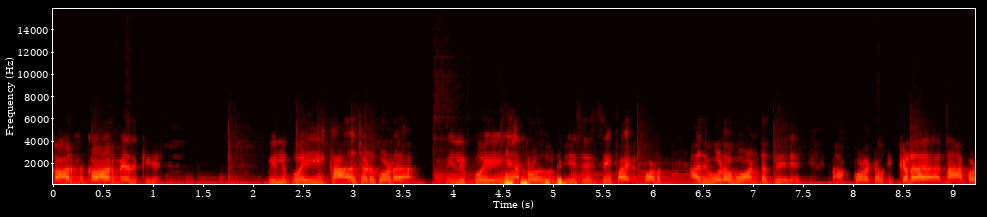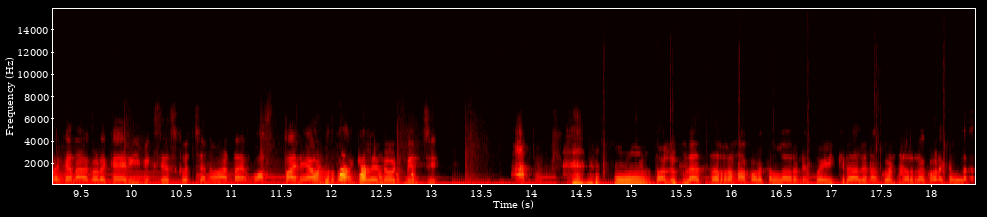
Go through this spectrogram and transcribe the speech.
కార్ కార్ మీదకి. వెళ్ళిపోయి కాల్చాడు కూడా. వెళ్ళిపోయి అక్కడ వేసేసి కొడ- అది కూడా బాగుంటది. నా కొడక ఇక్కడ నా కొడక నా కొడక రీమిక్స్ వేసుకొచ్చు అనమాట వస్తానే ఉంటది కళ్యాణ్ నోటి నుంచి. తలుపులు వేస్తారా నా కొడకల్లారా నీ బైక్ రాలేననుకుంటున్నారా నా కొడకల్లా?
